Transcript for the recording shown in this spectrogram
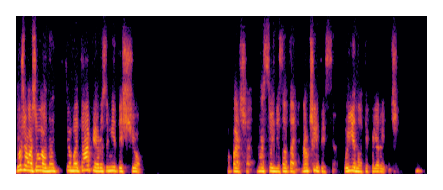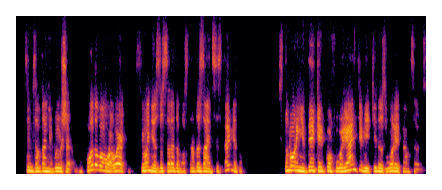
Дуже важливо на цьому етапі розуміти, що, по-перше, у нас сьогодні завдання навчитися поєднувати кольори. Цим завданням ви вже виконували, але сьогодні зосередимося на дизайн-системі, створені декількох варіантів, які дозволять нам це робити.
